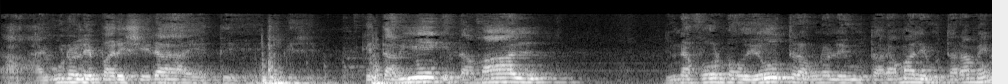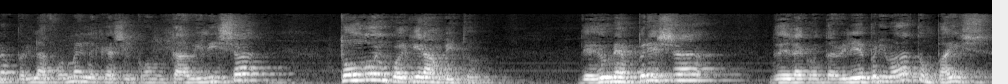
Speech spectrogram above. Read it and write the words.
a algunos le parecerá este, que está bien, que está mal, de una forma o de otra, a uno le gustará más, le gustará menos, pero es la forma en la que se contabiliza todo en cualquier ámbito. Desde una empresa, desde la contabilidad privada hasta un país.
